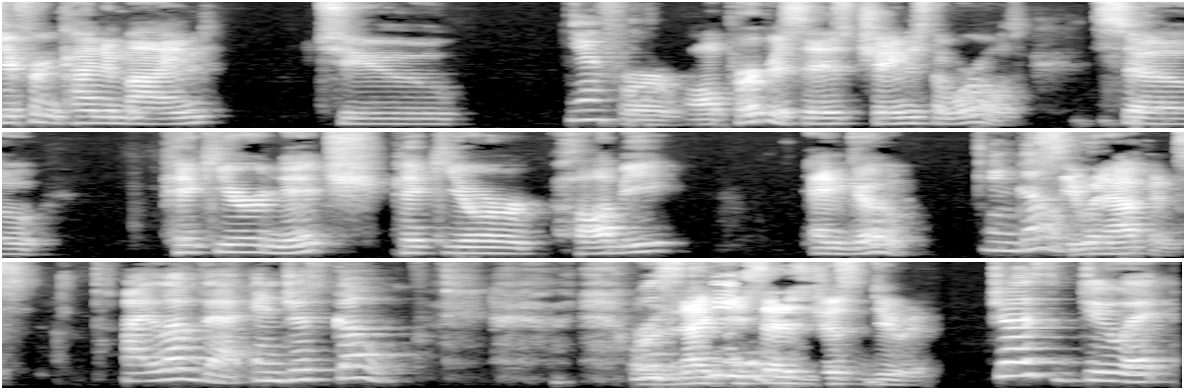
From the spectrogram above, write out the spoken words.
different kind of mind to yeah. for all purposes, change the world. So pick your niche, pick your hobby, and go. And go. See what happens. I love that. And just go. Or Nike says, just do it. Just do it.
